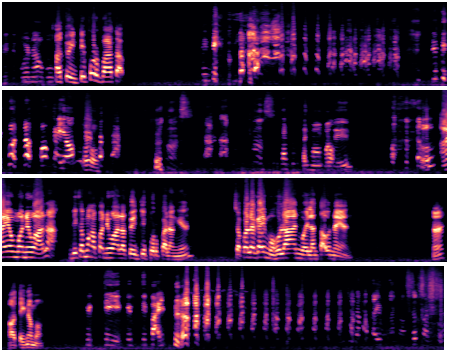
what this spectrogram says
24 na ako. Ah, 24, bata. Hindi ko Hindi mo na po kayo. Oh. Bukas. Bukas. Mga oh. Ayaw mo niwala. Hindi ka makapaniwala 24 pa lang yan. Sa palagay mo, hulaan mo, ilang taon na yan? Ha? O, tingnan mo. 50, 55. Ito na pa kayong ano. Sa pasta,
